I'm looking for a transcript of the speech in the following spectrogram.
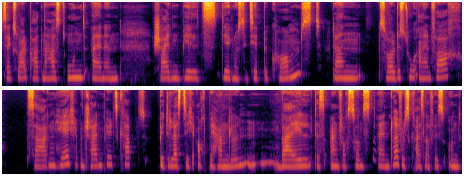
Sexualpartner hast und einen Scheidenpilz diagnostiziert bekommst, dann solltest du einfach sagen, hey, ich habe einen Scheidenpilz gehabt, bitte lass dich auch behandeln, weil das einfach sonst ein Teufelskreislauf ist und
